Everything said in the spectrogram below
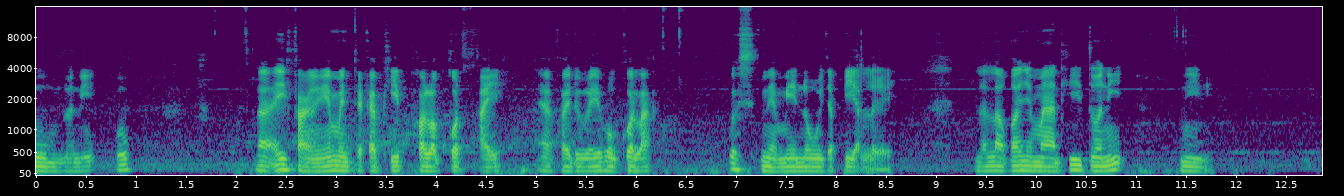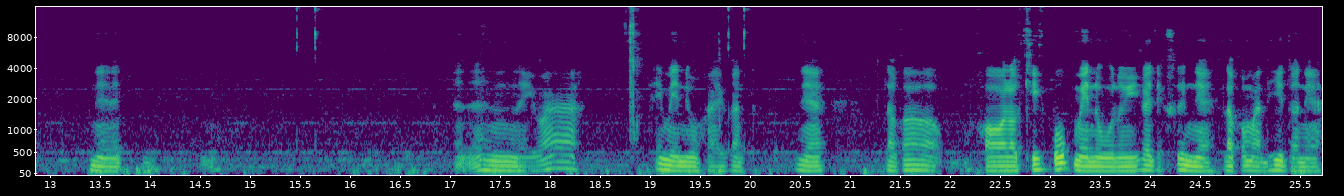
มุมตัวนี้ปุ๊บ แล้วไอฝั่งนี้มันจะกระพริบพอเรากดไปคอยดูไอผมกดละ เนี่ยเมนูจะเปลี่ยนเลย แล้วเราก็จะมาที่ตัวนี้ นี่นี่ไหนว่าให้เมนูหายก่อนเนี่ยแล้วก็พอเราคลิกปุ๊บเมนูตรงนี้ก็จะขึ้นเนี่ย เราก็มาที่ตัวเนี้ย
